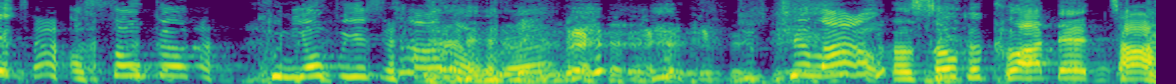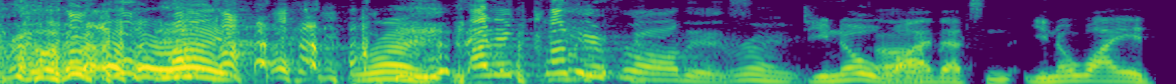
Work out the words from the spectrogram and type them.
shit. Ahsoka Quiniopius Tano, bro. Just chill out. Ahsoka clocked that Taro. right, right, I didn't come here for all this. right. do you know why uh, that's you know why it,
